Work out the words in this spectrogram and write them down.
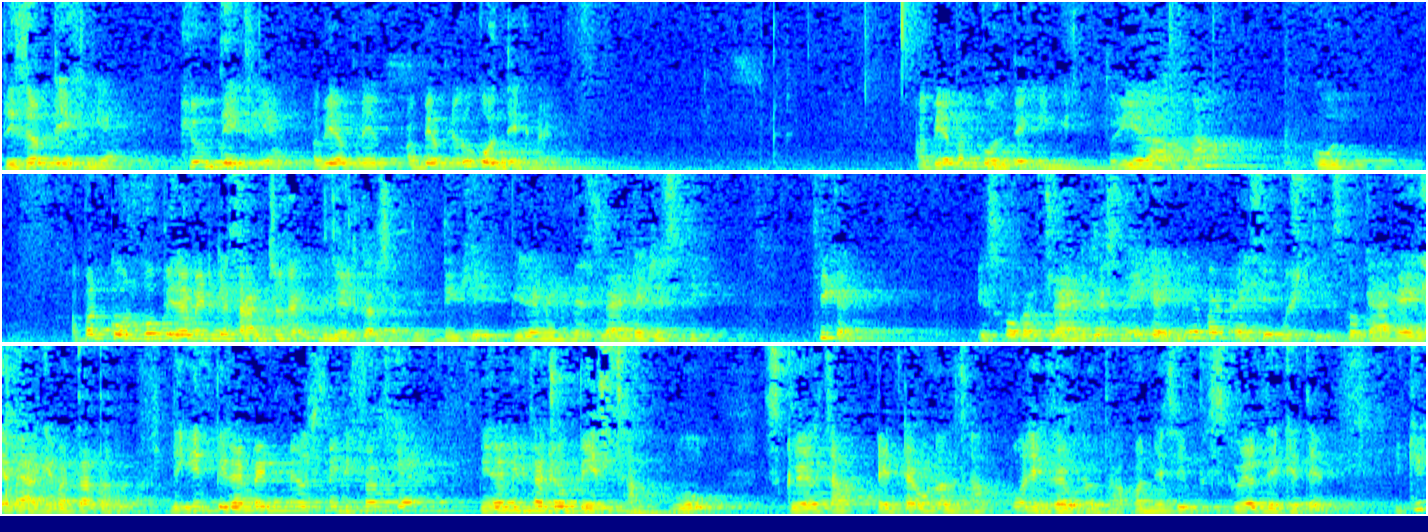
प्रिज्म देख लिया क्यूब देख लिया। अभी अपने अभी अपने को कौन देखना है? अभी अपन कौन देखेंगे? तो ये रहा अपना कौन अपन कौन को पिरामिड के साथ जो है रिलेट कर सकते हैं? देखिए पिरामिड में स्लैंड एजेस थी। ठीक है? इसको अपन स्लैंड एजेस नहीं कहेंगे बट ऐसी कुछ थी। इसको क्या कहेंगे, मैं आगे बताता हूँ। लेकिन पिरामिड में उसमें डिफरेंस क्या है? पिरामिड का जो बेस था, वो स्क्वायर था पेंटागोनल था और हेक्सागोनल था। अपन ने सिर्फ़ स्क्वायर देखे थे लेकिन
